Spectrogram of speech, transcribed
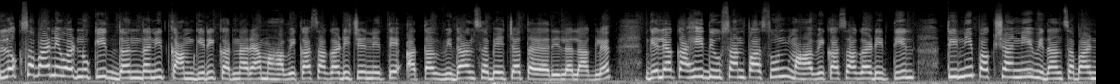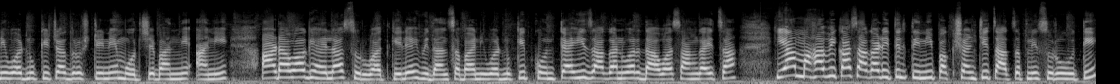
लोकसभा निवडणुकीत दणदणीत कामगिरी करणाऱ्या महाविकास आघाडीचे नेते आता विधानसभेच्या तयारीला लागलेत. गेल्या काही दिवसांपासून महाविकास आघाडीतील तिन्ही पक्षांनी विधानसभा निवडणुकीच्या दृष्टीने मोर्चेबांधणी आणि आढावा घ्यायला सुरुवात केली आहे. विधानसभा निवडणुकीत कोणत्याही जागांवर दावा सांगायचा. या महाविकास आघाडीतील तिन्ही पक्षांची चाचपणी सुरू होती.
